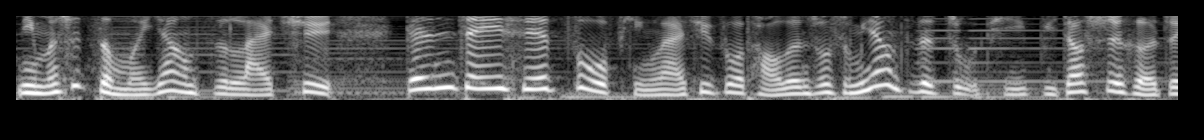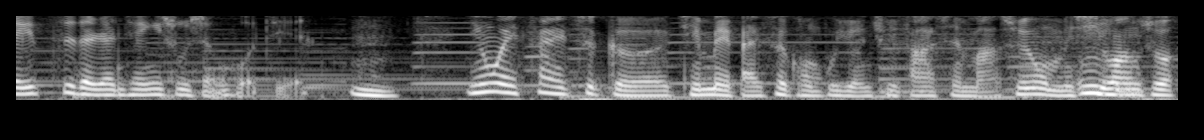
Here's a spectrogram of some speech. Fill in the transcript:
你们是怎么样子来去跟这一些作品来去做讨论，说什么样子的主题比较适合这一次的人权艺术生活节？嗯，因为在这个景美白色恐怖园区发生嘛，所以我们希望说，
